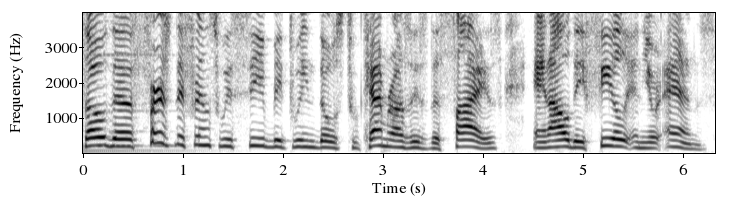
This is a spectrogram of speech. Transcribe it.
So the first difference we see between those two cameras is the size and how they feel in your hands.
